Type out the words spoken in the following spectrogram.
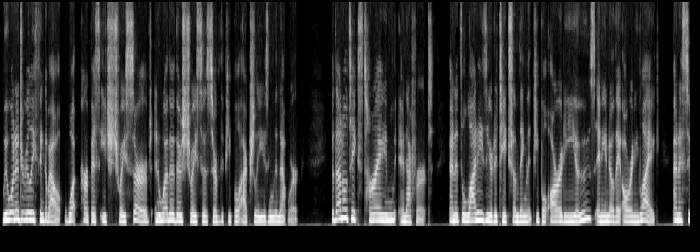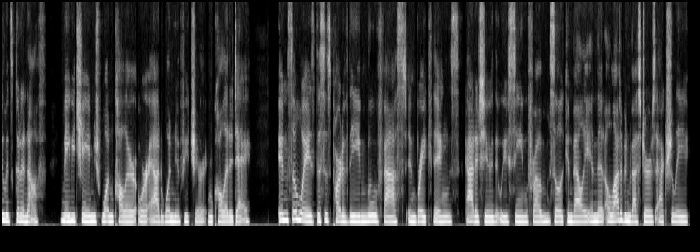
We wanted to really think about what purpose each choice served and whether those choices served the people actually using the network. But that all takes time and effort. And it's a lot easier to take something that people already use and you know they already like and assume it's good enough. Maybe change one color or add one new feature and call it a day. In some ways, this is part of the move fast and break things attitude that we've seen from Silicon Valley, and that a lot of investors actually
